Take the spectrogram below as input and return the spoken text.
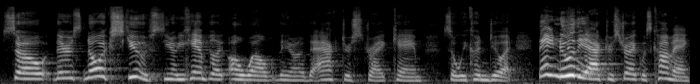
So there's no excuse. You know, you can't be like, oh, well, you know, the actor strike came, so we couldn't do it. They knew the actor strike was coming.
